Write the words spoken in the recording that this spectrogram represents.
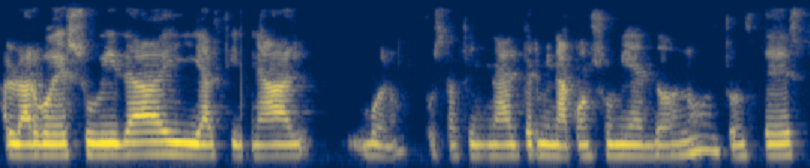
a lo largo de su vida y al final, bueno, pues al final termina consumiendo, ¿no? Entonces,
